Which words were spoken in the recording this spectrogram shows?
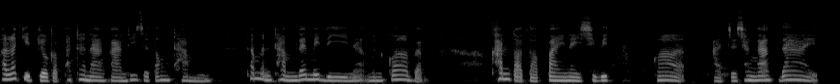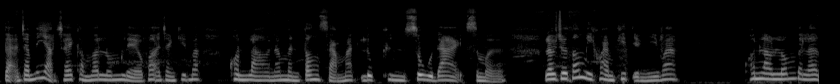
ภารกิจเกี่ยวกับพัฒนาการที่จะต้องทำ ถ้ามันทำได้ไม่ดีเนี่ยมันก็แบบขั้นต่อต่อไปในชีวิตก็อาจจะชะงักได้ แต่อาจารย์ไม่อยากใช้คำว่าล้มเหลวเพราะอาจารย์คิดว่าคนเรานะมันต้องสามารถลุกขึ้นสู้ได้เสมอ เราจะต้องมีความคิดอย่างนี้ว่า คนเราล้มไปแล้ว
